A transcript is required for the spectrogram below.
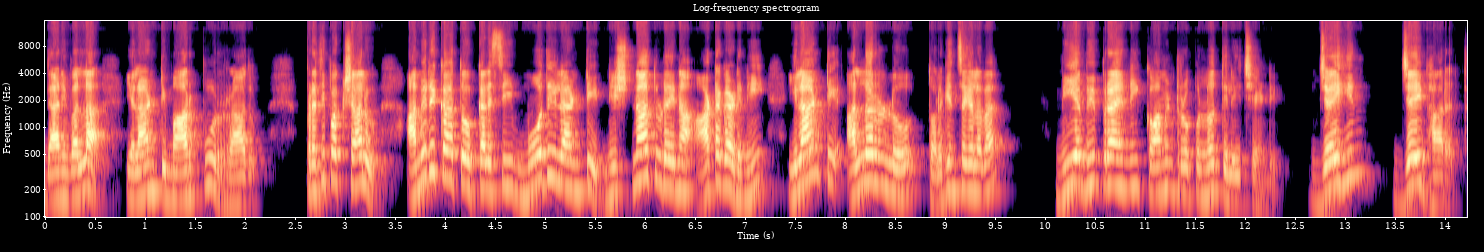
దానివల్ల ఎలాంటి మార్పు రాదు. ప్రతిపక్షాలు అమెరికాతో కలిసి మోదీ లాంటి నిష్ణాతుడైన ఆటగాడిని ఇలాంటి అల్లరుల్లో తొలగించగలవా? మీ అభిప్రాయాన్ని కామెంట్ రూపంలో తెలియచేయండి. జై హింద్ జై భారత్.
